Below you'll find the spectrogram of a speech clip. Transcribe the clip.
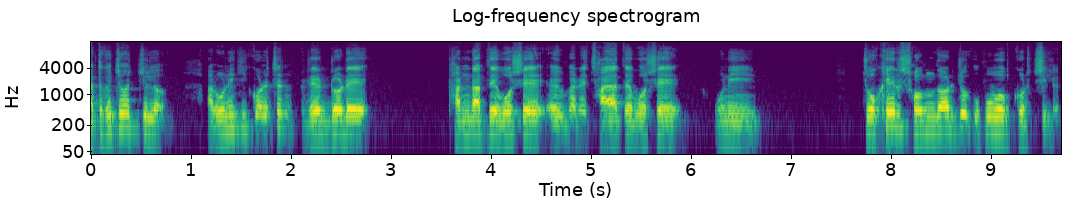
এত কিছু হচ্ছিল। আর উনি কি করেছেন? রেড রোডে ঠান্ডাতে বসে মানে ছায়াতে বসে উনি চোখের সৌন্দর্য উপভোগ করছিলেন।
